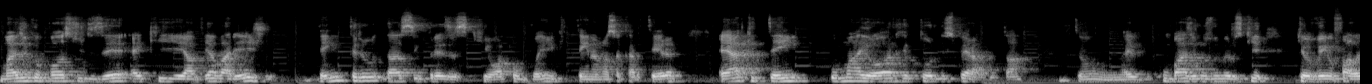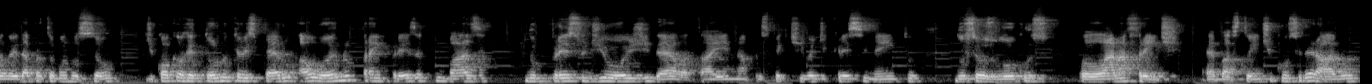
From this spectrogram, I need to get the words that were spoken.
mas o que eu posso te dizer é que a Via Varejo, dentro das empresas que eu acompanho, que tem na nossa carteira, é a que tem o maior retorno esperado, tá? Então, é, com base nos números que, que eu venho falando aí, dá para ter uma noção de qual é o retorno que eu espero ao ano para a empresa com base no preço de hoje dela, tá? Aí na perspectiva de crescimento dos seus lucros lá na frente. É bastante considerável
